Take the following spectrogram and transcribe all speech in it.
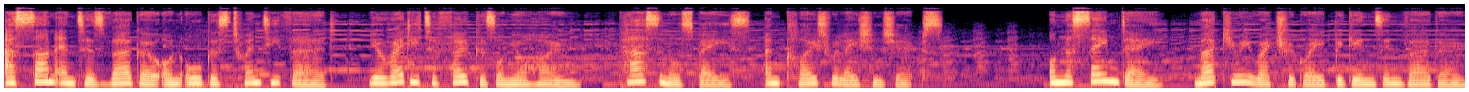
As Sun enters Virgo on August 23rd, you're ready to focus on your home, personal space, and close relationships. On the same day, Mercury retrograde begins in Virgo.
